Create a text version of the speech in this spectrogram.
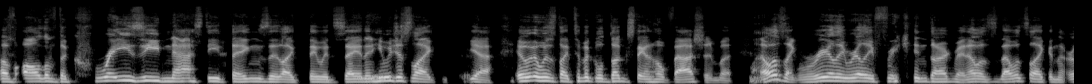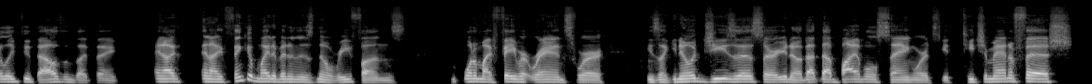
of all of the crazy nasty things that like they would say and then he would just like yeah it, it was like typical doug stanhope fashion but wow. that was like really really freaking dark man that was that was like in the early 2000s i think and i and i think it might have been in his no refunds one of my favorite rants where he's like you know jesus or you know that that bible saying where it's you teach a man a fish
